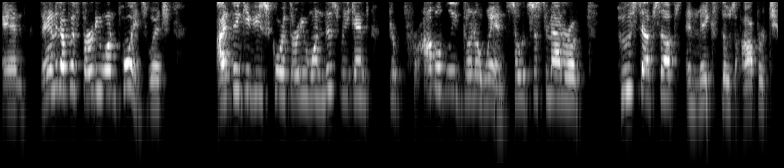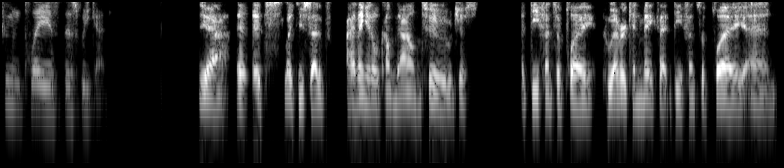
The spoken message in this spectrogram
And they ended up with 31 points, which I think if you score 31 this weekend, you're probably gonna win. So it's just a matter of who steps up and makes those opportune plays this weekend. Yeah, it's like you said. it's I think it'll come down to just a defensive play. Whoever can make that defensive play, and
